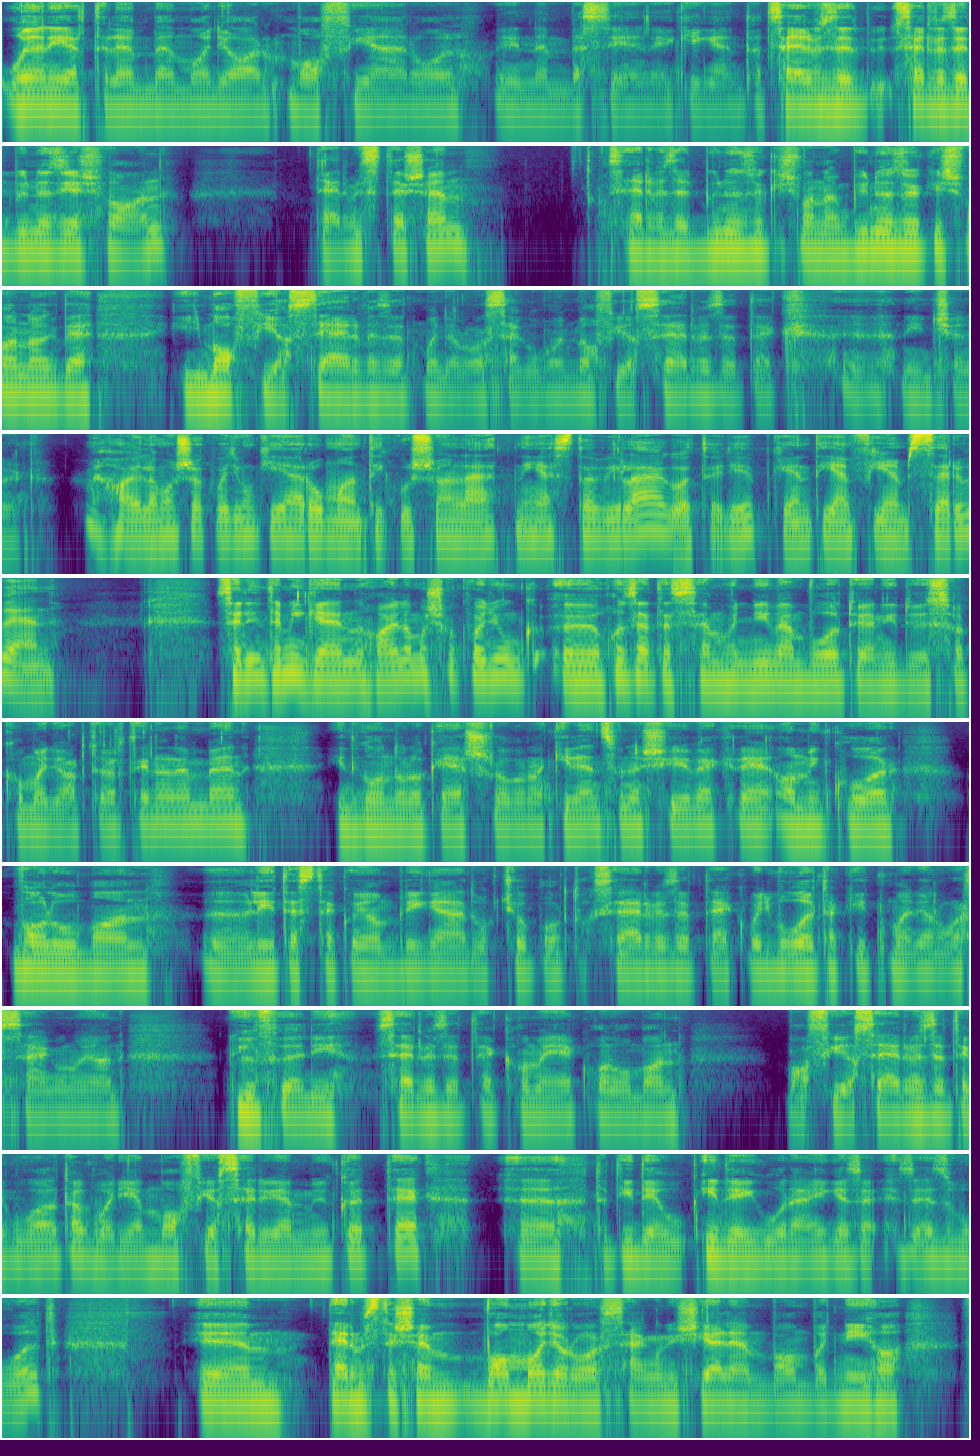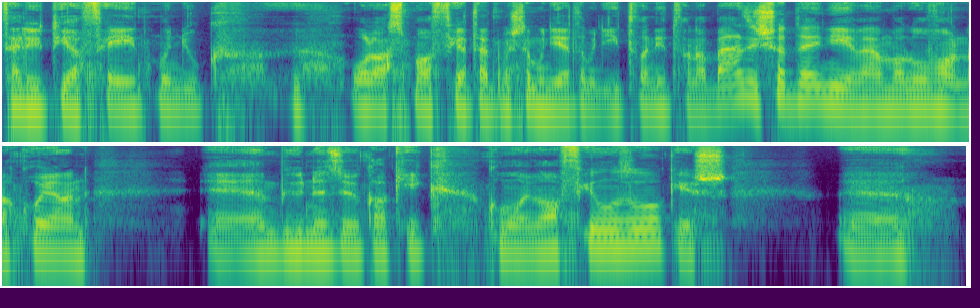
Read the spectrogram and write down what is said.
Olyan értelemben magyar maffiáról én nem beszélnék, igen. Tehát szervezet, szervezet bűnözés van, természetesen, szervezett bűnözők is vannak, bűnözők is vannak, de így maffia szervezet Magyarországon, vagy maffia szervezetek nincsenek. Hajlamosak vagyunk ilyen romantikusan látni ezt a világot egyébként, ilyen filmszerűen? Szerintem igen, hajlamosak vagyunk. Hozzáteszem, hogy nyilván volt olyan időszak a magyar történelemben, itt gondolok elsősorban a 90-es évekre, amikor valóban léteztek olyan brigádok, csoportok, szervezetek, vagy voltak itt Magyarországon olyan külföldi szervezetek, amelyek valóban maffia szervezetek voltak, vagy ilyen maffia-szerűen működtek, tehát ide, ideig óráig ez, ez, ez volt. Természetesen van Magyarországon is jelen van, vagy néha felüti a fejét mondjuk olasz maffia, tehát most nem úgy értem, hogy itt van, itt van a bázisa, de nyilvánvaló vannak olyan bűnözők, akik komoly mafiózók, és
